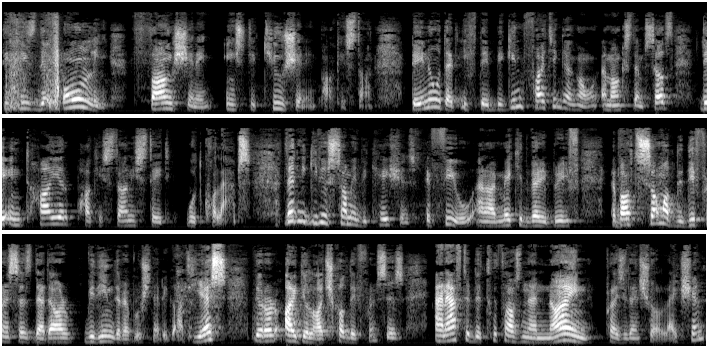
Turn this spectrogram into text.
it is the only functioning institution in Pakistan. They know that if they begin fighting amongst themselves, the entire Pakistani state would collapse. Let me give you some indications, a few, and I'll make it very brief, about some of the differences that are within the Revolutionary Guards. Yes, there are ideological differences, and after the 2009 presidential election,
